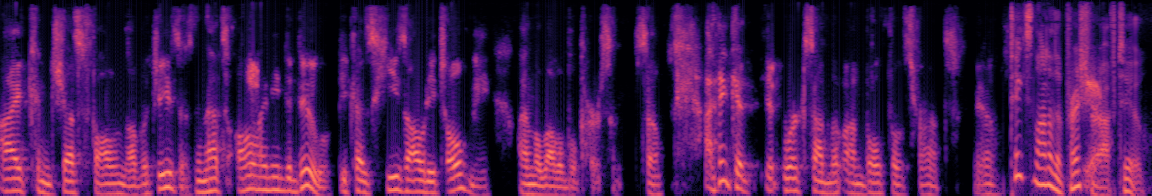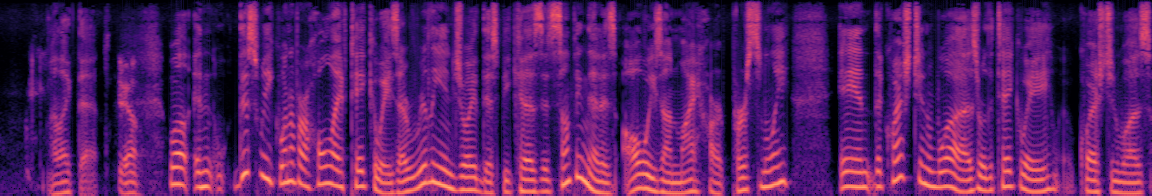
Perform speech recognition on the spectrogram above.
I can just fall in love with Jesus. And that's all I need to do because he's already told me I'm a lovable person. So I think it, it works on the, on both those fronts. Yeah. Takes a lot of the pressure Yeah. off too. I like that. Yeah. Well, and this week, one of our whole life takeaways, I really enjoyed this because it's something that is always on my heart personally. And the question was, or the takeaway question was,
